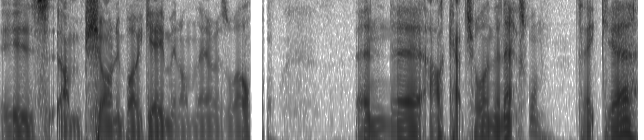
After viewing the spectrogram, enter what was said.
Is I'm Shauny Boy Gaming on there as well, and uh, I'll catch you all in the next one. Take care.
